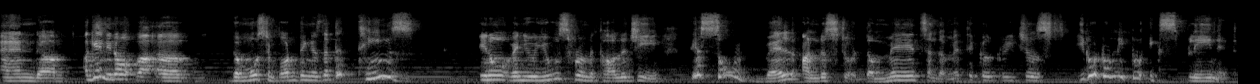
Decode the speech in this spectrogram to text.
And um, again you know the most important thing is that the themes you know when you use from mythology they're so well understood the myths and the mythical creatures. You don't, don't need to explain it.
